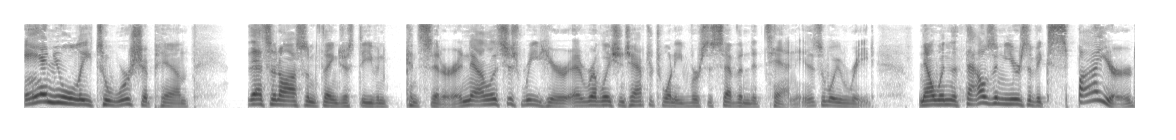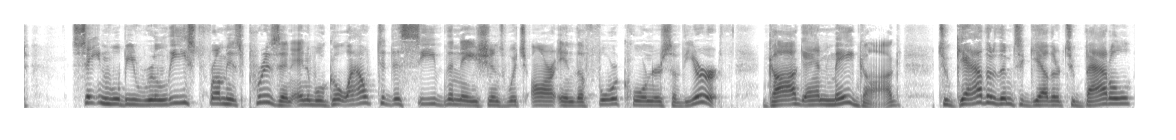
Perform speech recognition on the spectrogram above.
annually to worship him. That's an awesome thing just to even consider. And now let's just read here at Revelation chapter 20, verses 7 to 10. This is what we read. Now, when the thousand years have expired, Satan will be released from his prison and will go out to deceive the nations which are in the four corners of the earth, Gog and Magog to gather them together to battle,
